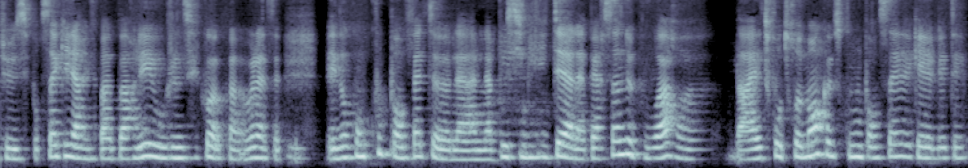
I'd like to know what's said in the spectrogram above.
c'est pour ça qu'il n'arrive pas à parler ou je ne sais quoi. Enfin, voilà. Et donc on coupe en fait la, la possibilité à la personne de pouvoir bah, être autrement que ce qu'on pensait qu'elle était.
